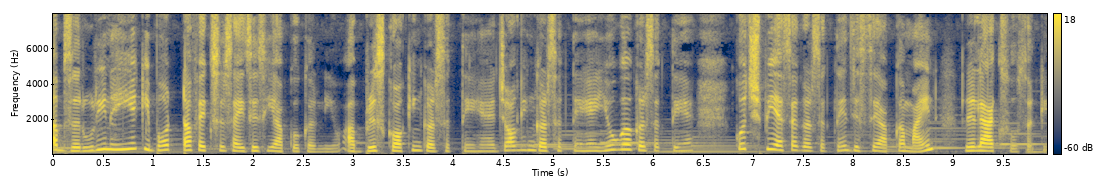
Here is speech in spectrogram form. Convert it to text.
अब ज़रूरी नहीं है कि बहुत टफ एक्सरसाइजेस ही आपको करनी हो। आप ब्रिस्क वॉकिंग कर सकते हैं जॉगिंग कर सकते हैं योगा कर सकते हैं, कुछ भी ऐसा कर सकते हैं जिससे आपका माइंड रिलैक्स हो सके।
